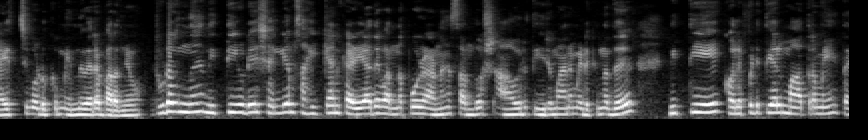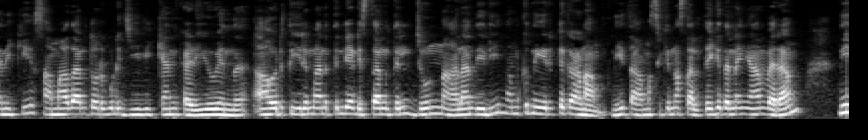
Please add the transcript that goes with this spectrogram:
അയച്ചു കൊടുക്കും എന്ന് വരെ പറഞ്ഞു. തുടർന്ന് നിത്യയുടെ ശല്യം സഹിക്കാൻ കഴിയാതെ വന്നപ്പോഴാണ് സന്തോഷ് ആ ഒരു തീരുമാനം എടുക്കുന്നത് നിത്യയെ കൊലപ്പെടുത്തിയാൽ മാത്രമേ തനിക്ക് സമാധാനത്തോടു കൂടി ജീവിക്കാൻ കഴിയൂ എന്ന്. ആ ഒരു തീരുമാനത്തിന്റെ അടിസ്ഥാനത്തിൽ ജൂൺ നാലാം തീയതി നമുക്ക് നേരിട്ട് കാണാം. നീ താമസിക്കുന്ന സ്ഥലത്തേക്ക് തന്നെ ഞാൻ വരാം. നീ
